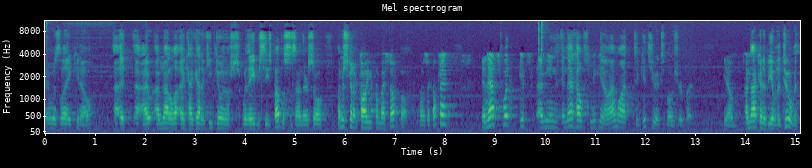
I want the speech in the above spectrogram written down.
and was like, you know, I, I I'm not a lot. Like, I got to keep doing this with ABC's publicists on there, so I'm just going to call you from my cell phone. I was like, okay. And that's what it's. I mean, and that helps me. You know, I want to get you exposure, but you know, I'm not going to be able to do it with,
